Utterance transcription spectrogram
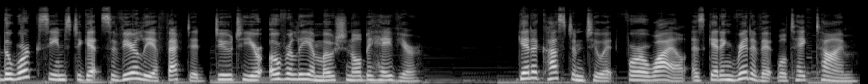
the work seems to get severely affected due to your overly emotional behavior. Get accustomed to it for a while as getting rid of it will take time.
